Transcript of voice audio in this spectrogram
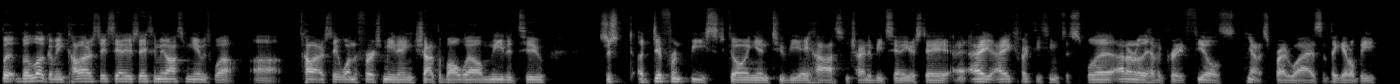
but but look, I mean, Colorado State, San Diego State's gonna be an awesome game as well. Uh, Colorado State won the first meeting, shot the ball well, needed to. It's just a different beast going into Viejas and trying to beat San Diego State. I, I expect these teams to split. I don't really have a great feels, kind of spread wise. I think it'll be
